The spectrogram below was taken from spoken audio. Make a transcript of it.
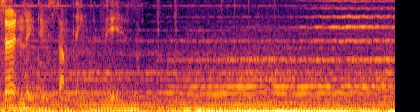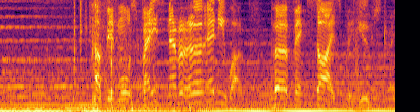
Certainly do something with this. A bit more space never hurt anyone. Perfect size for you, stranger.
